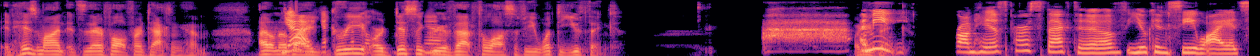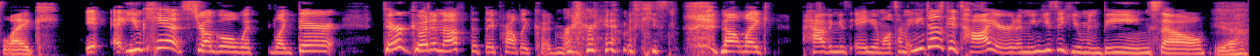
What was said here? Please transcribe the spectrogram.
In his mind, it's their fault for attacking him. I don't know Yeah, if I I agree so. or disagree Yeah. with that philosophy. What do you think? Ah, do I you mean, think? from his perspective, you can see why it's like it, you can't struggle with like they're they're good enough that they probably could murder him if he's not like having his A game all the time. And he does get tired. I mean, he's a human being, so Yeah.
